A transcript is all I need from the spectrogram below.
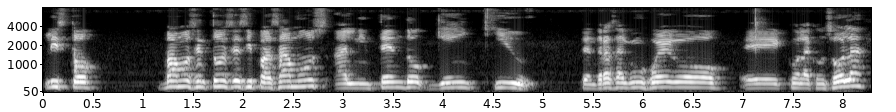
Listo. Vamos entonces y pasamos al Nintendo GameCube. ¿Tendrás algún juego eh, con la consola?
